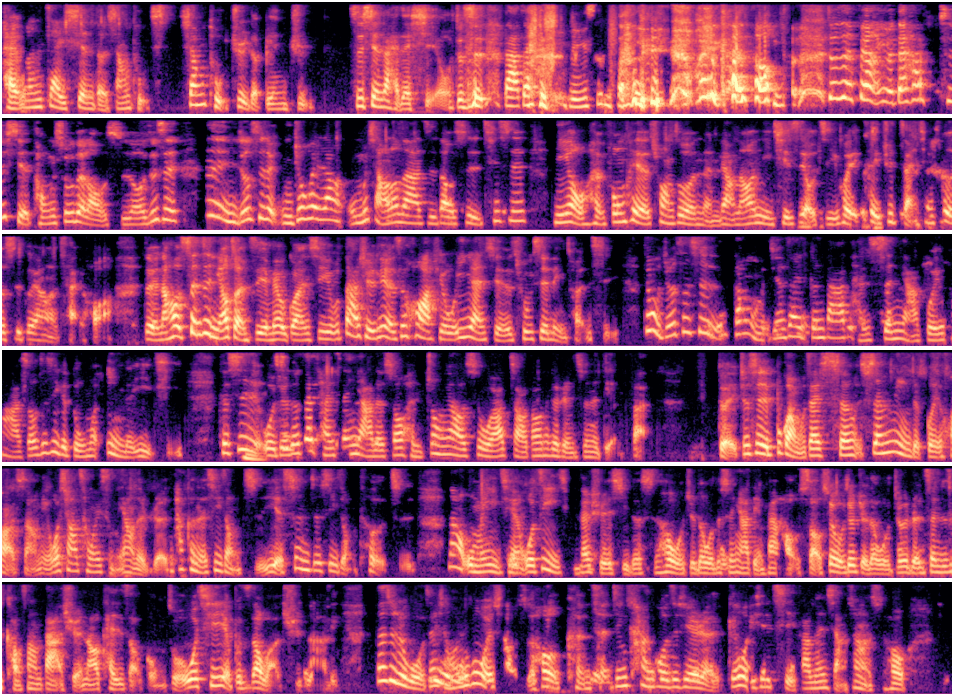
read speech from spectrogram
台湾在线的乡土乡土剧的编剧。是现在还在写哦，就是大家在 民视三里会 就是非常因为但他是写童书的老师哦，就是，是你就是你就会让我们想要让大家知道是，其实你有很丰沛的创作的能量，然后你其实有机会可以去展现各式各样的才华，对，然后甚至你要转职也没有关系，我大学念的是化学，我依然写得出仙灵传奇，所以我觉得这是当我们今天在跟大家谈生涯规划的时候，这是一个多么硬的议题，可是我觉得在谈生涯的时候，很重要的是。我要找到那个人生的典范，对，就是不管我在生生命的规划上面，我想要成为什么样的人，它可能是一种职业，甚至是一种特质。那我们以前，我自己以前在学习的时候，我觉得我的生涯典范好少，所以我就觉得，我就人生就是考上大学，然后开始找工作。我其实也不知道我要去哪里。但是如果我在想，如果我小时候可能曾经看过这些人，给我一些启发跟想象的时候，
